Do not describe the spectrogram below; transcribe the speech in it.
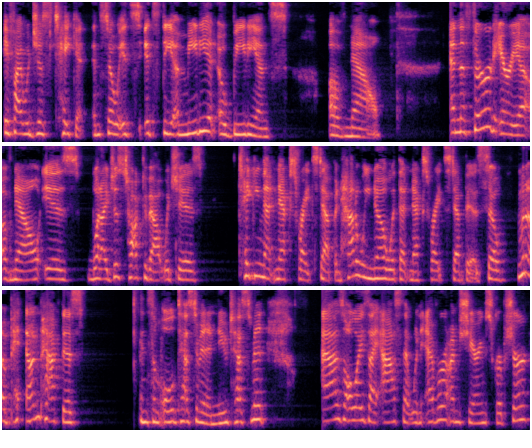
if I would just take it. And so it's it's the immediate obedience of now. And the third area of now is what I just talked about, which is taking that next right step. And how do we know what that next right step is? So I'm going to unpack this in some Old Testament and New Testament as always, I ask that whenever I'm sharing scripture,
